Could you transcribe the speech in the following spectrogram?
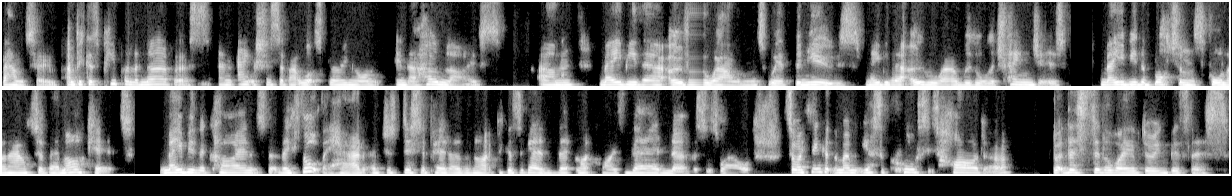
bound to, and because people are nervous and anxious about what's going on in their home lives. Um, maybe they're overwhelmed with the news. Maybe they're overwhelmed with all the changes. Maybe the bottom's fallen out of their market. Maybe the clients that they thought they had have just disappeared overnight because, again, likewise, they're nervous as well. So I think at the moment, yes, of course, it's harder, but there's still a way of doing business.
